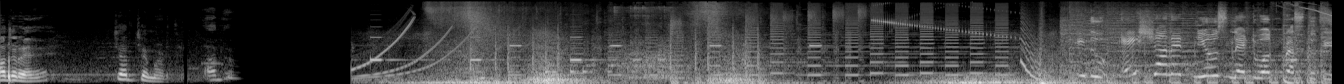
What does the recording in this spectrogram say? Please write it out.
ಆದರೆ ಚರ್ಚೆ ಮಾಡ್ತೀವಿ. ಅದು ಇದು ಏಷ್ಯಾನೆಟ್ ನ್ಯೂಸ್ ನೆಟ್ವರ್ಕ್ ಪ್ರಸ್ತುತಿ.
